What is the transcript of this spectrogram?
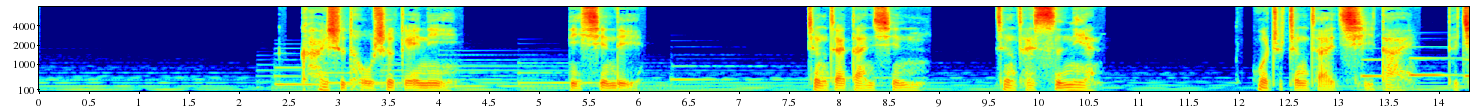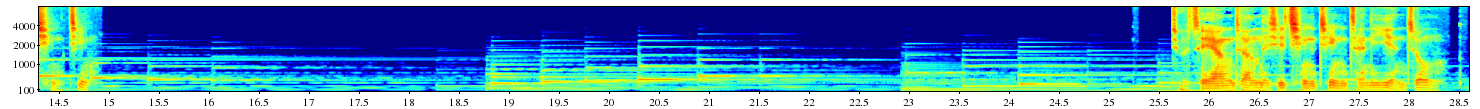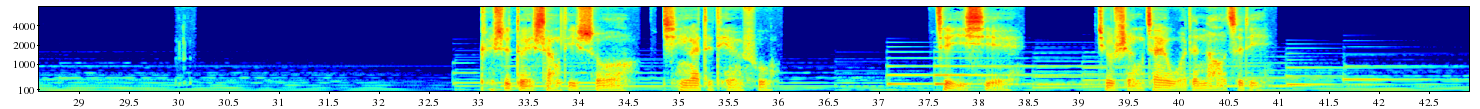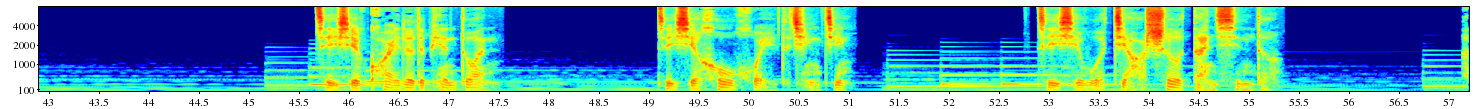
开始投射给你，你心里正在担心、正在思念，或者正在期待的情境。就这样，让那些情境在你眼中。可是对上帝说：“亲爱的天父，这一些就扔在我的脑子里，这些快乐的片段，这些后悔的情境，这些我假设担心的。”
